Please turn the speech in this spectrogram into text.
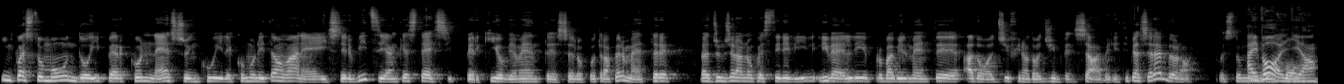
in questo mondo iperconnesso in cui le comunità umane e i servizi anche stessi, per chi ovviamente se lo potrà permettere, raggiungeranno questi livelli probabilmente ad oggi, fino ad oggi impensabili. Ti piacerebbe o no? Questo mondo hai voglia,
